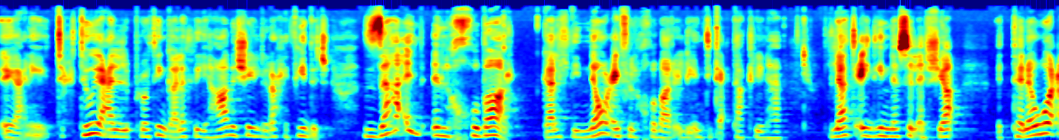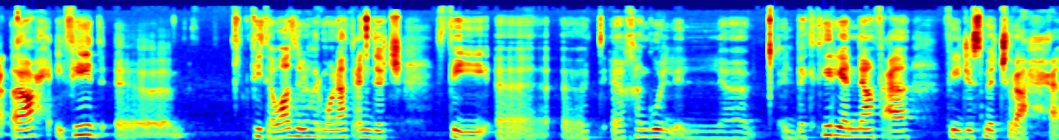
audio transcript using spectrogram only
يعني تحتوي على البروتين. قالت لي هذا الشيء اللي راح يفيدك. زائد الخضار. قالت لي نوعي في الخضار اللي أنت قاعد تاكلينها. لا تعيدين نفس الأشياء. التنوع راح يفيد آه، في توازن الهرمونات عندك في آه، آه، خلينا نقول البكتيريا النافعة في جسمك راح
